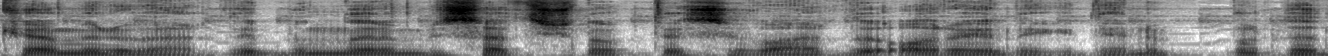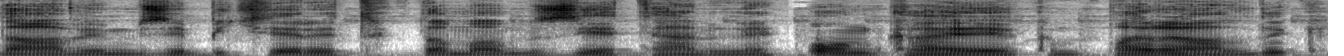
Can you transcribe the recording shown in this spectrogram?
kömür verdi. Bunların bir satış noktası vardı. Oraya da gidelim. Burada da abimize bir kere tıklamamız yeterli. 10k'ya yakın para aldık.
